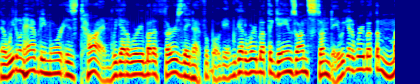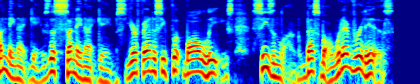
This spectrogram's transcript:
that we don't have anymore is time. We got to worry about a Thursday night football game. We got to worry about the games on Sunday. We got to worry about the Monday night games, the Sunday night games, your fantasy football leagues, season long, best ball, whatever it is.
